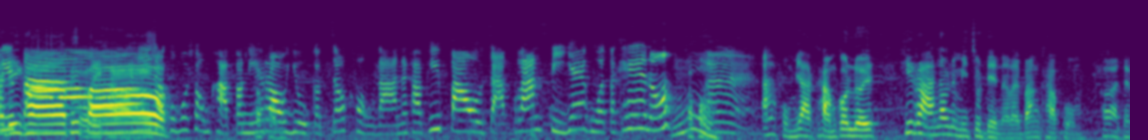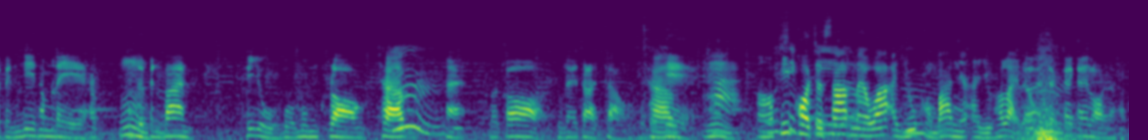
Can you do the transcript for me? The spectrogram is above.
วัสดีสวัสดีครับพี่เปาสวัสดีค่ะคุณผู้ชมค่ะ ตอนนี้ครับผม เราอยู่กับเจ้าของร้านนะคะ พี่เปาจากร้านสีแยกหัวตะเข้เนาะครับผม อ่าอะผมอยากถามก่อนเลยที่ร้านเราเนี่ยมีจุดเด่นอะไรบ้างครับผม ก็อาจจะเป็นที่ทำเลครับอืม ก็คือเป็นบ้านที่อยู่หัวมุมคลองครับ อืมอะแล้วก็อยู่ในตลาดเก่าหัวครับเท่ค่ะอ๋ออุ๊ยพี่10พอจะปีทราบไหมเลย ว่าอายุของบ้านเนี่ยอายุเท่าไหร่แล้แล้วว อาจจะใกล้ๆร้อยแล้วครับ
